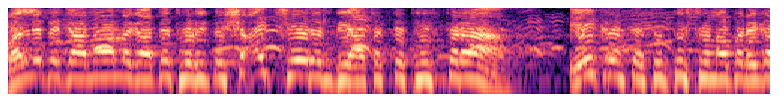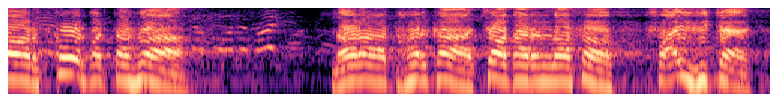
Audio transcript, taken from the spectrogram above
बल्ले पे जाना लगाते थोड़ी तो शायद छह रन भी आ सकते थे इस तरह। एक रन से संतुष्ट होना पड़ेगा और स्कोर बढ़ता हुआ। नौरा धर का चौदह run loss of five wicket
